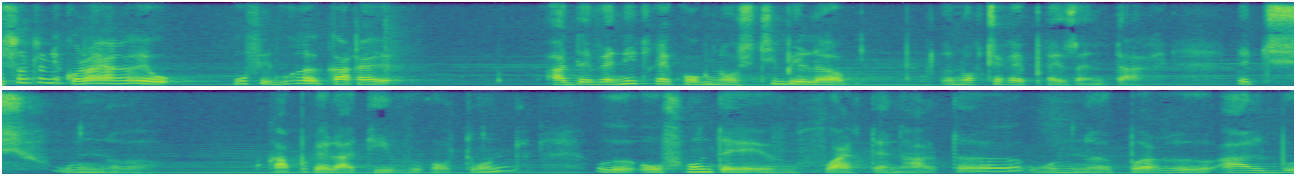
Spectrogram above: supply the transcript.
Sfântul Nicolae are o, o figură care a devenit recognoscibilă în orice reprezentare. Deci, un uh, cap relativ rotund, uh, o frunte foarte înaltă, un păr alb uh,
